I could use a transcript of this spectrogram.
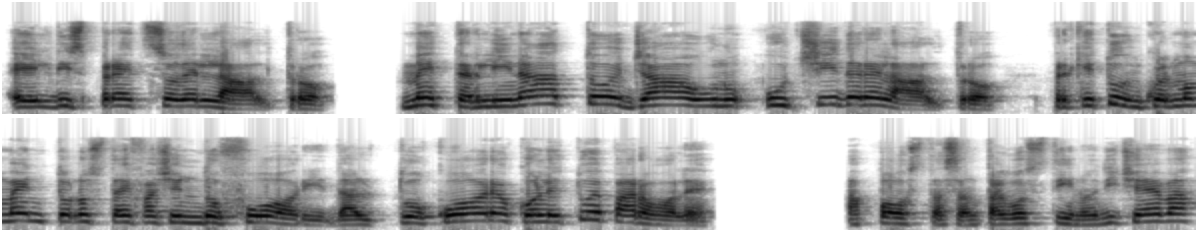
e il disprezzo dell'altro. Metterli in atto è già un uccidere l'altro perché tu in quel momento lo stai facendo fuori dal tuo cuore o con le tue parole. Apposta Sant'Agostino diceva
